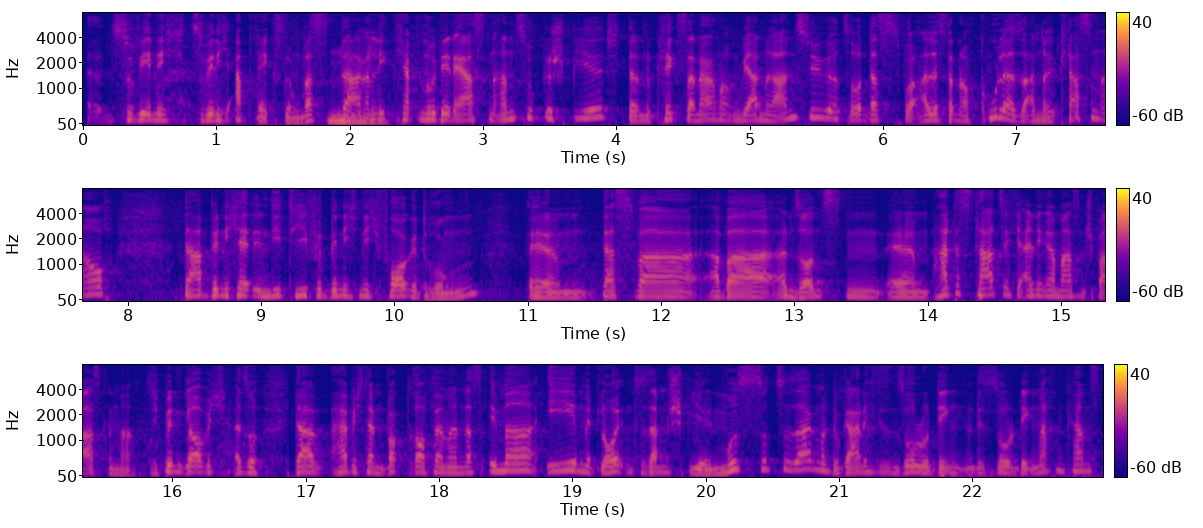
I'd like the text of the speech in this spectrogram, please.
äh, Zu wenig, zu wenig Abwechslung. Was daran liegt, ich habe nur den ersten Anzug gespielt, dann du kriegst danach noch irgendwie andere Anzüge und so, das ist wohl alles dann auch cool, also andere Klassen auch. Da bin ich halt in die Tiefe, bin ich nicht vorgedrungen. Ähm, das war, aber ansonsten ähm, hat es tatsächlich einigermaßen Spaß gemacht. Ich bin, glaube ich, also da habe ich dann Bock drauf, wenn man das immer eh mit Leuten zusammenspielen muss, sozusagen, und du gar nicht diesen Solo-Ding, dieses Solo-Ding machen kannst,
